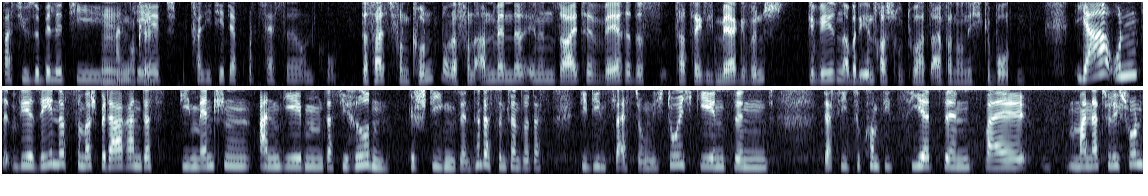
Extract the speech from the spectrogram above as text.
was Usability Hm, okay. angeht, Qualität der Prozesse und Co. Das heißt, von Kunden oder von AnwenderInnenseite wäre das tatsächlich mehr gewünscht gewesen, aber die Infrastruktur hat es einfach noch nicht geboten. Ja, und wir sehen das zum Beispiel daran, dass die Menschen angeben, dass die Hürden gestiegen sind. ne? Das sind dann so, dass die Dienstleistungen nicht durchgehend sind, dass sie zu kompliziert sind, weil man natürlich schon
